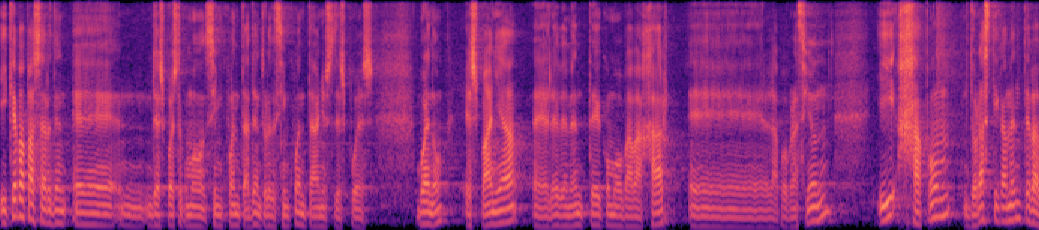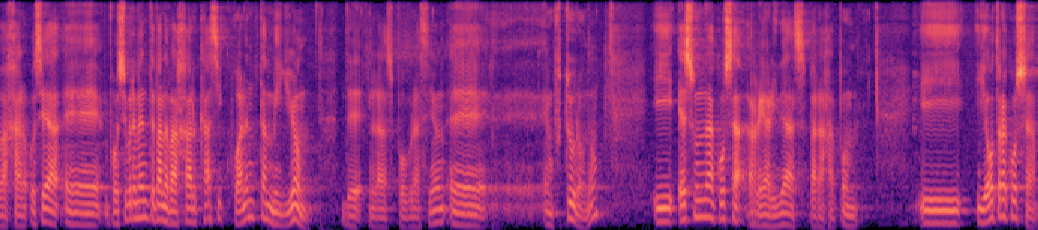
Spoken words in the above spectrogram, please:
¿Y qué va a pasar después de como 50, dentro de 50 años después? Bueno, España eh, levemente como va a bajar eh, la población y Japón drásticamente va a bajar. O sea, eh, posiblemente van a bajar casi 40 millones de la población en futuro, ¿no? Y es una cosa realidad para Japón. Y, y otra cosa,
